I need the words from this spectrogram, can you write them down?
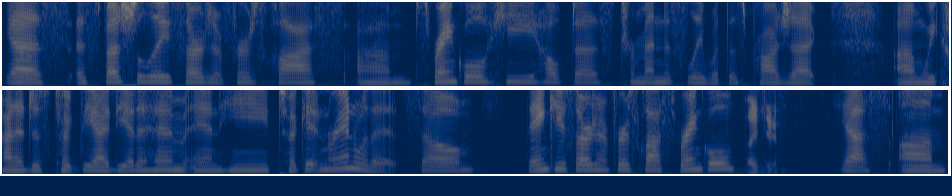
Yes, especially Sergeant First Class um, Sprankle. He helped us tremendously with this project. Um, we kind of just took the idea to him, and he took it and ran with it. So thank you, Sergeant First Class Sprankle. Thank you. Yes. Um,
